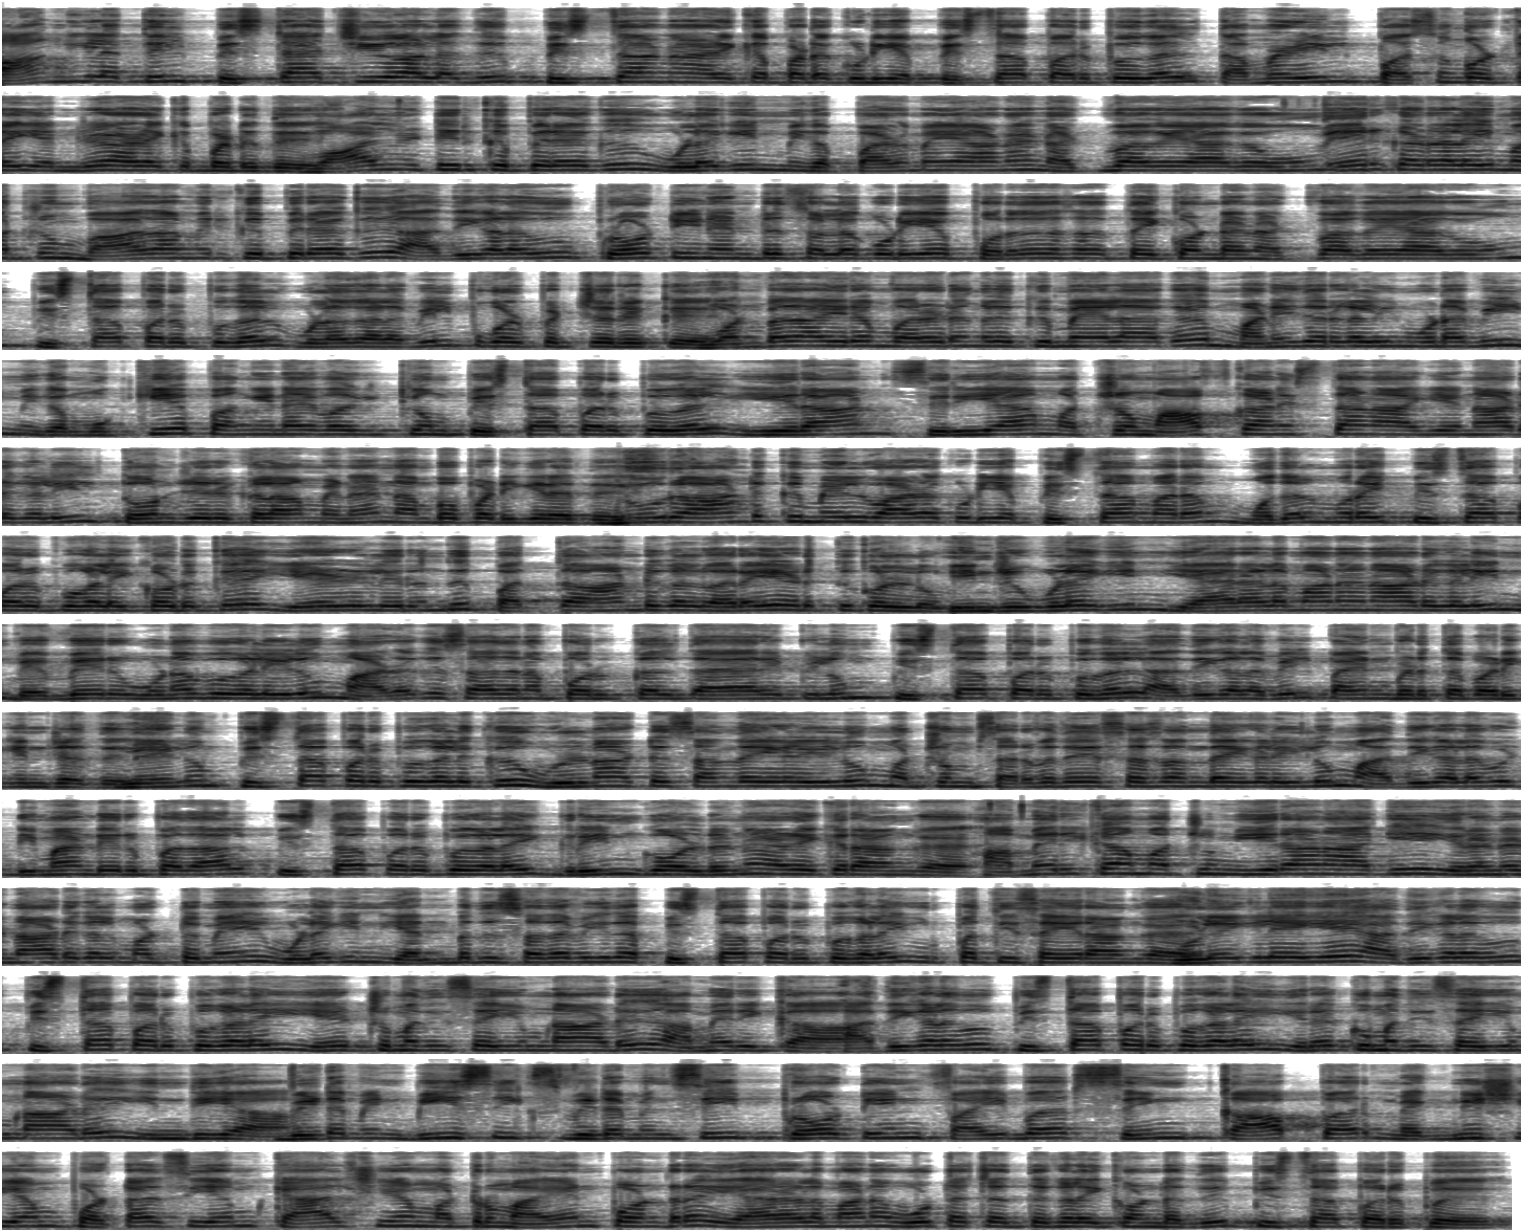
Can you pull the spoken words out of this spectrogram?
ஆங்கிலத்தில் பிஸ்டாச்சியோ அல்லது பிஸ்தா அழைக்கப்படக்கூடிய பிஸ்தா பருப்புகள் தமிழில் பசுங்கொட்டை என்று அழைக்கப்படுது. வால்நட்டிற்கு பிறகு உலகின் மிக பழமையான நட்வகையாகவும் வேர்க்கடலை மற்றும் பாதாமிற்கு பிறகு அதிக அளவு புரோட்டீன் என்று சொல்லக்கூடிய புரத சத்தை கொண்ட நட்வகையாகவும் பிஸ்தா பருப்புகள் உலக அளவில் புகழ்பெற்றிருக்கு. ஒன்பதாயிரம் வருடங்களுக்கு மேலாக மனிதர்களின் உணவில் மிக முக்கிய பங்கினை வகிக்கும் பிஸ்தா பருப்புகள் ஈரான் சிரியா மற்றும் ஆப்கானிஸ்தான் ஆகிய நாடுகளில் தோன்றியிருக்கலாம் என நம்பப்படுகிறது. நூறு ஆண்டுக்கு மேல் வாழக்கூடிய பிஸ்தா மரம் முதல் முறை பிஸ்தா பருப்புகளை கொடுக்க ஏழிலிருந்து பத்து ஆண்டுகள் வரை எடுத்துக்கொள்ளும். இன்று உலகின் ஏராளமான நாடுகளின் வெவ்வேறு உணவுகளிலும் அழகு சாதன பொருட்கள் தயாரிப்பிலும் பிஸ்தா பருப்புகள் அதிக அளவில் பயன்படுத்தப்படுகின்றது. மேலும் பிஸ்தா பருப்புகளுக்கு உள்நாட்டு சந்தைகளிலும் மற்றும் சர்வதேச சந்தைகளிலும் அதிக அளவு டிமாண்ட் இருப்பதால் பிஸ்தா பருப்புகளை கிரீன் கோல்டுன்னு அழைக்கிறாங்க. அமெரிக்கா மற்றும் ஈரான் ஆகிய இரண்டு நாடுகள் மட்டுமே உலகின் எண்பது சதவீத பிஸ்தா பருப்புகளை உற்பத்தி செய்கிறாங்க உலகிலேயே அதிகளவு பிஸ்தா பருப்புகளை ஏற்றுமதி செய்யும் நாடு அமெரிக்கா. அதிகளவு பிஸ்தா பருப்புகள் இறக்குமதி செய்யும் நாடு India. Vitamin B six vitamin C protein fibre zinc copper magnesium potassium calcium மற்றும் அயன் போன்ற ஏராளமான ஊட்டச்சத்துக்களை கொண்டது பிஸ்தா பருப்பு.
